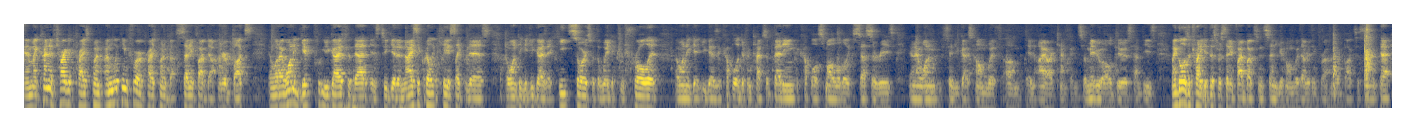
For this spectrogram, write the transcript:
And my kind of target price point, I'm looking for a price point of about 75 to 100 bucks. And what I want to get you guys for that is to get a nice acrylic case like this. I want to get you guys a heat source with a way to control it. I want to get you guys a couple of different types of bedding, a couple of small little accessories, and I want to send you guys home with um, an IR temp. And so maybe what I'll do is have these. My goal is to try to get this for 75 bucks and send you home with everything for 100 bucks or something like that.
